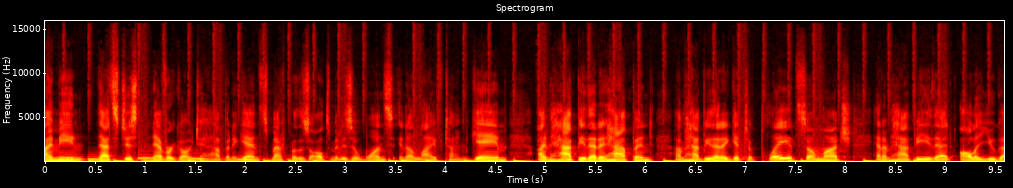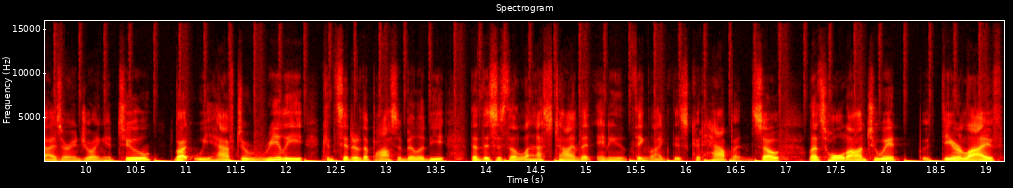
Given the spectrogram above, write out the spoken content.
I mean, that's just never going to happen again. Smash Bros. Ultimate is a once in a lifetime game. I'm happy that it happened. I'm happy that I get to play it so much, and I'm happy that all of you guys are enjoying it too. But we have to really consider the possibility that this is the last time that anything like this could happen. So let's hold on to it with dear life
